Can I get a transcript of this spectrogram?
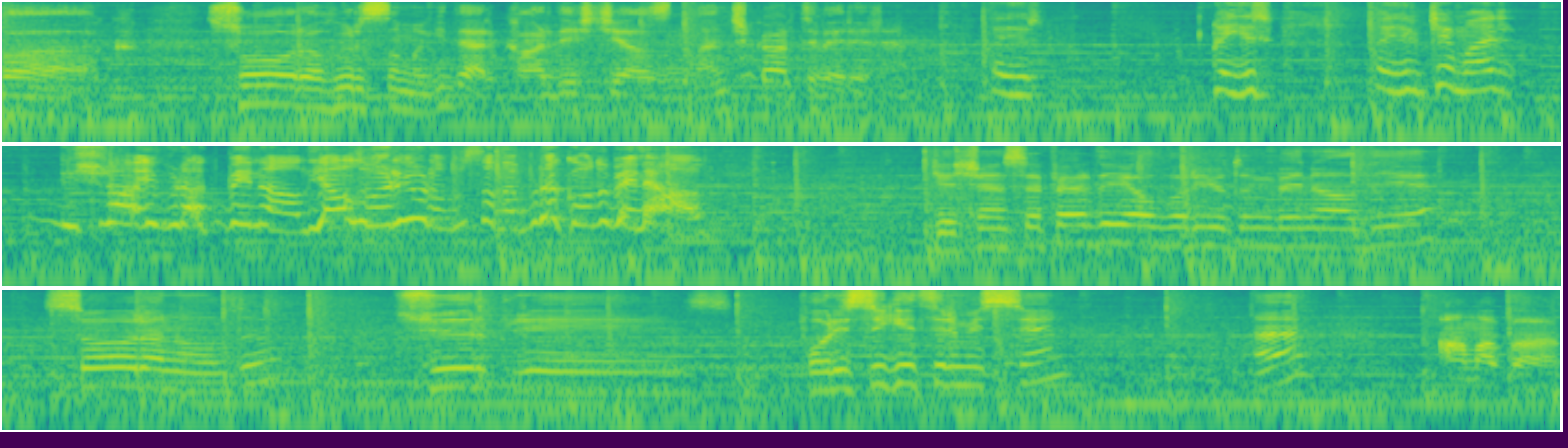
bak sonra hırsımı gider kardeş cihazından çıkartıveririm. Hayır. Hayır. Hayır Kemal. Büşra'yı bırak beni al. Yalvarıyorum sana bırak onu beni al. Geçen sefer de yalvarıyordun beni al diye. Sonra ne oldu? Sürpriz. Polisi getirmişsin. Ha? Ama bak,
